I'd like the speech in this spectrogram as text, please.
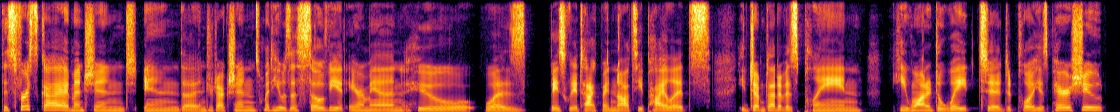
This first guy I mentioned in the introduction, but he was a Soviet airman who was basically attacked by Nazi pilots. He jumped out of his plane. He wanted to wait to deploy his parachute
